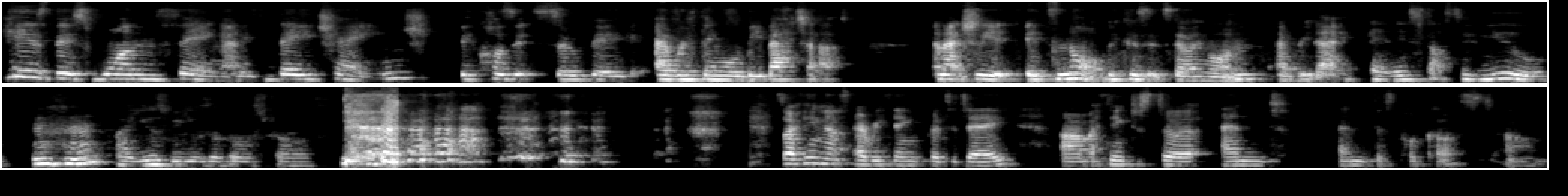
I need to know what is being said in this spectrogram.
here's this one thing, and if they change because it's so big, everything will be better. And actually it, it's not because it's going on every day. And it starts with you. Mm-hmm. i use reusable straws. So i think that's everything for today. Um, i think just to end end this podcast um,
